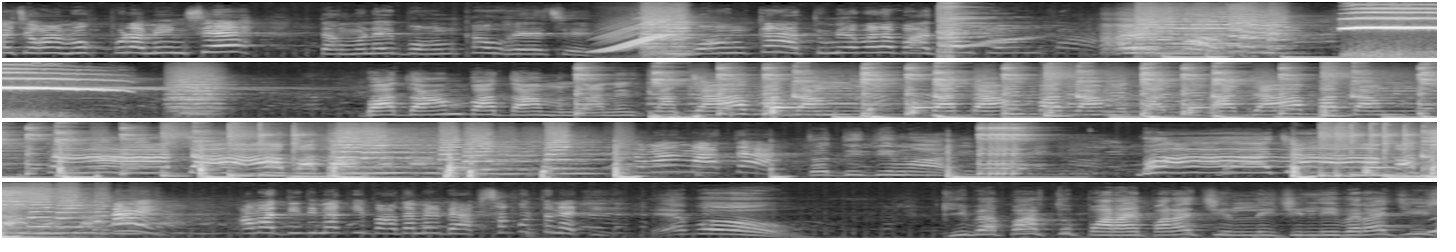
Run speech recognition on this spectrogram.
যেমন হয়েছে আমার মুখ পুরো মিংসে তেমন এই বঙ্কাও হয়েছে। বঙ্কা তুমি এবারে বাজাও টঙ্কা বাদাম বাদাম নানের কাঁচা বাদাম। বাদাম বাদাম দাদু ভাজা বাদাম। কাঁচা বাদাম। তোমার মাথা। তো দিদিমার ভাজা বাদাম। এই আমার দিদিমা কি বাদামের ব্যবসা করতো নাকি? এবো কি ব্যাপার? তো পাড়ায় পাড়ায় চিল্লি চিল্লি বেড়াচ্ছিস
